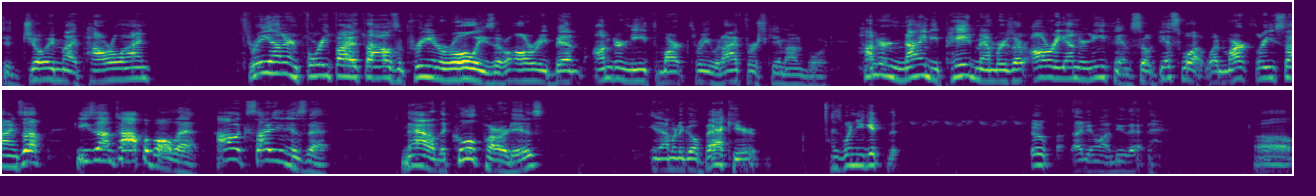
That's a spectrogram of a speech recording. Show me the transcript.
to join my power line, 345,000 pre-enrollees have already been underneath Mark III when I first came on board. 190 paid members are already underneath him. So guess what? When Mark III signs up, he's on top of all that. How exciting is that? Now, the cool part is, and I'm going to go back here, is when you get the, oop, I didn't want to do that. Uh,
